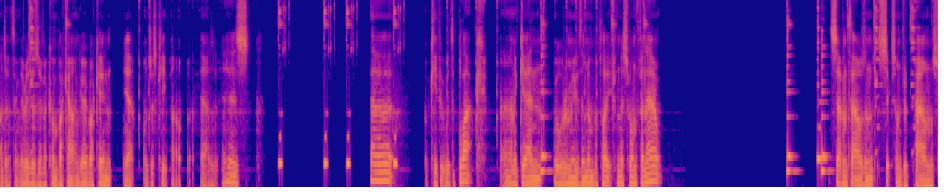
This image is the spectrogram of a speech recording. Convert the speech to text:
I don't think there is as if I come back out and go back in. Yeah, we'll just keep that as it is. Uh, we'll keep it with the black. And again, we'll remove the number plate from this one for now. £7,600.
